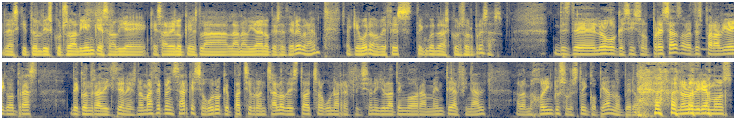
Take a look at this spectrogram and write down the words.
le ha escrito el discurso a alguien que sabe, que sabe lo que es la, Navidad y lo que se celebra. O sea que bueno, a veces te encuentras con sorpresas. desde luego que sí, sorpresas, a veces para bien y otras de contradicciones. No me hace pensar que seguro que Pache Bronchalo de esto ha hecho alguna reflexión y yo la tengo ahora en mente al final a lo mejor incluso lo estoy copiando, pero no lo diremos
